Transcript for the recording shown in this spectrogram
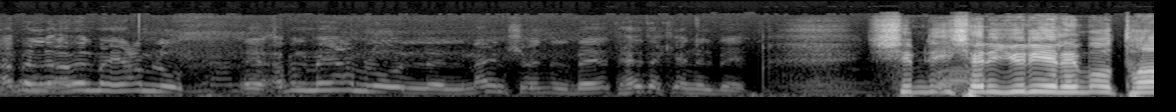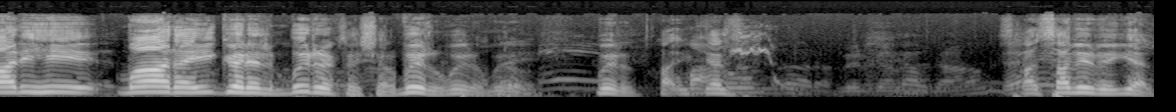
قبل قبل ما يعملوا إيه، قبل ما يعملوا ال- المانشن البيت هذا كان البيت şimdi içeri yürüyelim o tarihi mağarayı görelim. Buyurun arkadaşlar. Buyurun buyurun buyurun. Buyurun. Ha, gel. Ha, Samir Bey gel.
